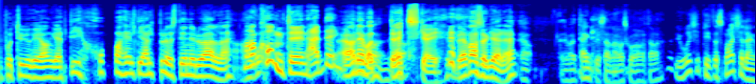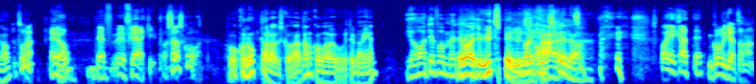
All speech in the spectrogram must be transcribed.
er på tur i angrep. De hopper helt hjelpeløst inn i duellene. Men han kom til en heading. Ja, det var dødsgøy. Det var så gøy, det. Det var Tenk hvis han hadde skåret. da. Gjorde ikke Peter Schmeichel engang. Jeg tror det. Jo, det er flere keepere som har skåret. Håkon Oppdal har jo skåret. Han kommer jo til Bergen. Ja, det var med Det var et utspill. Det var et utspill, ja. Så bare gikk rett. Goalgetteren.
